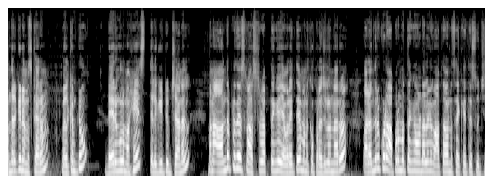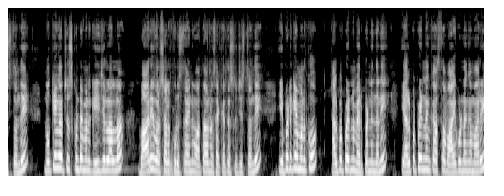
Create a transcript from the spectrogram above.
అందరికీ నమస్కారం. వెల్కమ్ టు డైరంగుల మహేష్ తెలుగు యూట్యూబ్ ఛానల్. మన ఆంధ్రప్రదేశ్ రాష్ట్ర వ్యాప్తంగా ఎవరైతే మనకు ప్రజలు ఉన్నారో వారందరూ కూడా అప్రమత్తంగా ఉండాలని వాతావరణ శాఖ అయితే సూచిస్తుంది. ముఖ్యంగా చూసుకుంటే మనకు ఈ జిల్లాల్లో భారీ వర్షాలు కురుస్తాయని వాతావరణ శాఖ అయితే సూచిస్తుంది. ఇప్పటికే మనకు అల్పపీడనం ఏర్పడిందని ఈ అల్పపీడనం కాస్త వాయుగుండంగా మారి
